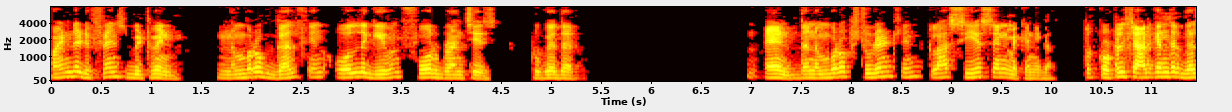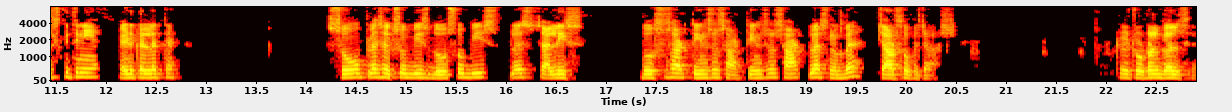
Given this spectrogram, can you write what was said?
Find the difference between number of girls in all the given four branches together and the number of students in class C S and mechanical तो टोटल चार के अंदर गर्ल्स कितनी है? ऐड कर लेते हैं। सौ प्लस एक सौ बीस, दो सौ बीस प्लस चालीस। दो सौ साठ, तीन सौ साठ, तीन सौ साठ प्लस नब्बे, चार सौ पचास। तो टोटल गर्ल्स है।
